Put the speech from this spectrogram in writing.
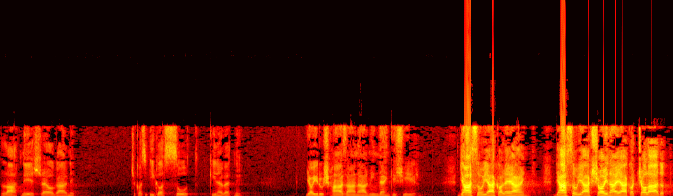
látni és reagálni, csak az igaz szót kinevetni. Jairus házánál mindenki sír, gyászolják a leányt, gyászolják, sajnálják a családot.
